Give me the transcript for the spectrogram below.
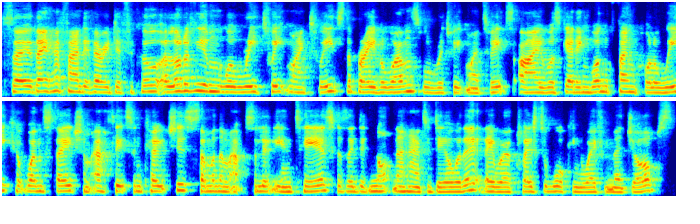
So they have found it very difficult. A lot of them will retweet my tweets. The braver ones will retweet my tweets. I was getting one phone call a week at one stage from athletes and coaches, some of them absolutely in tears because they did not know how to deal with it. They were close to walking away from their jobs.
